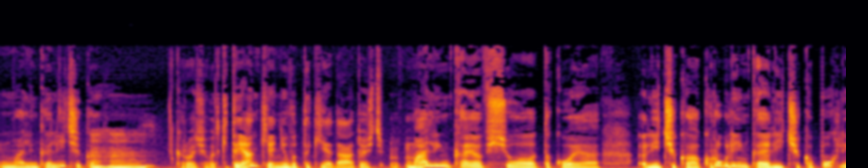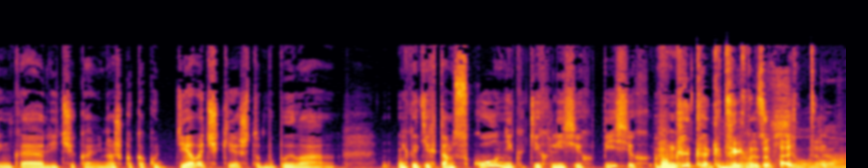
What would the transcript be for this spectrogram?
маленькое личико. Угу. Короче, вот китаянки, они вот такие, да, то есть маленькое все такое, личико кругленькое, личико пухленькое, личико немножко как у девочки, чтобы было никаких там скул, никаких лисих писих, как это их называют. да.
